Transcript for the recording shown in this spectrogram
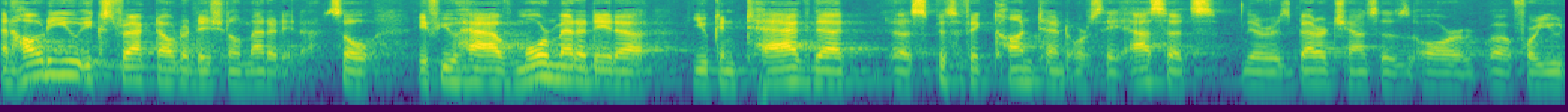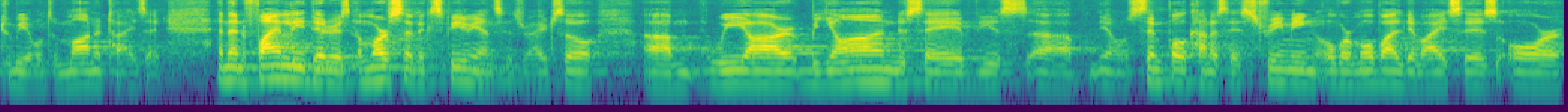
And how do you extract out additional metadata? So if you have more metadata, you can tag that uh, specific content or say assets, there is better chances or uh, for you to be able to monetize it. And then finally, there is immersive experiences, right? So um, we are beyond say these uh, you know simple kind of say streaming over mobile devices or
